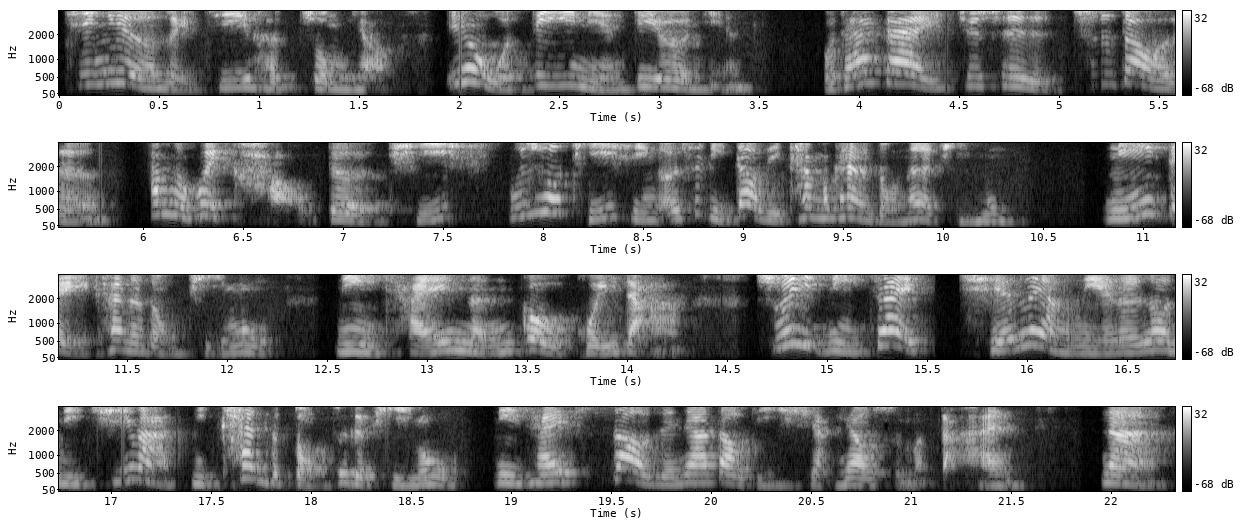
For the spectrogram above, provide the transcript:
经验的累积很重要。因为我第一年、第二年，我大概就是知道了他们会考的题型，不是说题型，而是你到底看不看得懂那个题目。你得看得懂题目，你才能够回答。所以你在前两年的时候，你起码你看得懂这个题目，你才知道人家到底想要什么答案。那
